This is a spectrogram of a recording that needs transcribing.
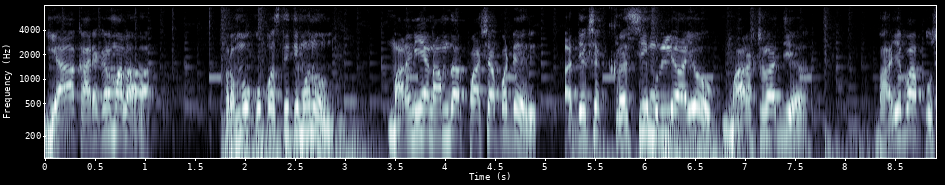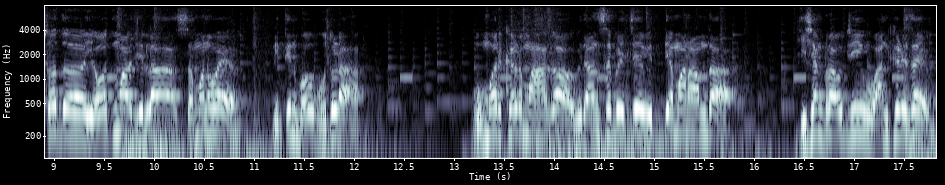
या कार्यक्रमाला प्रमुख उपस्थिती म्हणून माननीय नामदार पाशा पटेल अध्यक्ष कृषी मूल्य आयोग महाराष्ट्र राज्य भाजपा पुसद यवतमाळ जिल्हा समन्वयक नितीन भाऊ भुतडा उमरखेड महागाव विधानसभेचे विद्यमान आमदार किशनरावजी वानखेडे साहेब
